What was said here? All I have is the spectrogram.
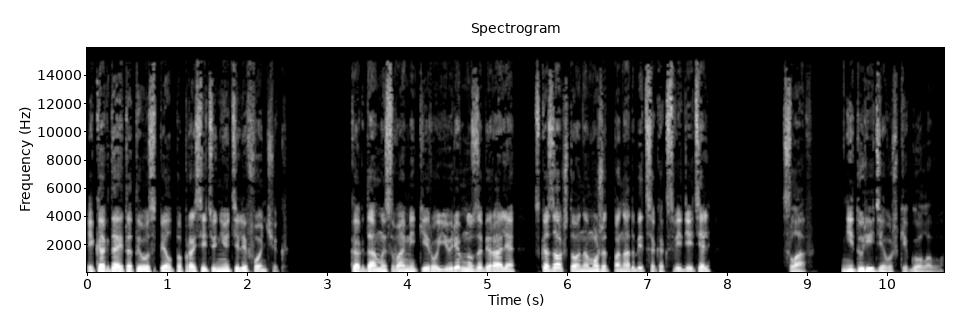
И когда это ты успел попросить у нее телефончик?» «Когда мы с вами Киру Юрьевну забирали, сказал, что она может понадобиться как свидетель». «Слав, не дури девушке голову.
